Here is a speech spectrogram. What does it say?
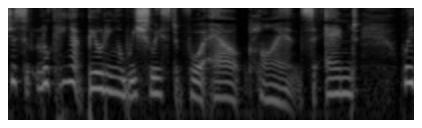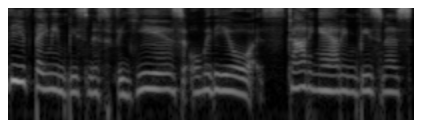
just looking at building a wish list for our clients and whether you've been in business for years or whether you're starting out in business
